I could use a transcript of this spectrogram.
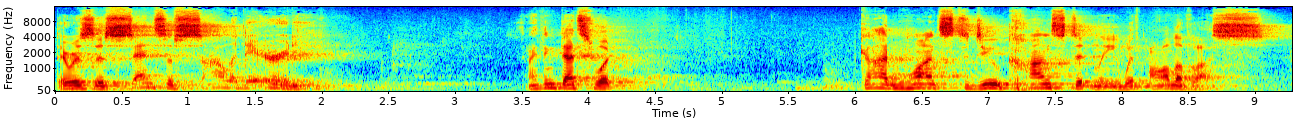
There was this sense of solidarity. And I think that's what God wants to do constantly with all of us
